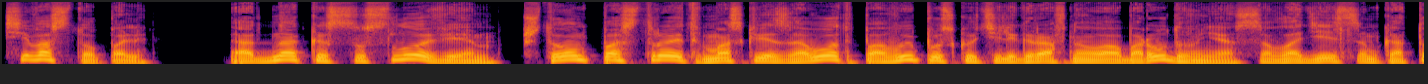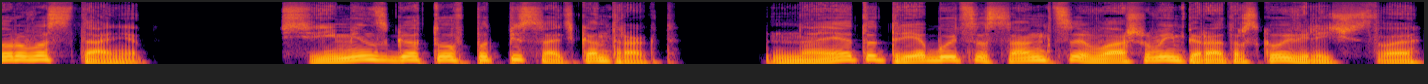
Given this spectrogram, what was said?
Севастополь. Однако с условием, что он построит в Москве завод по выпуску телеграфного оборудования, совладельцем которого станет. Сименс готов подписать контракт. На это требуется санкция вашего императорского величества.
